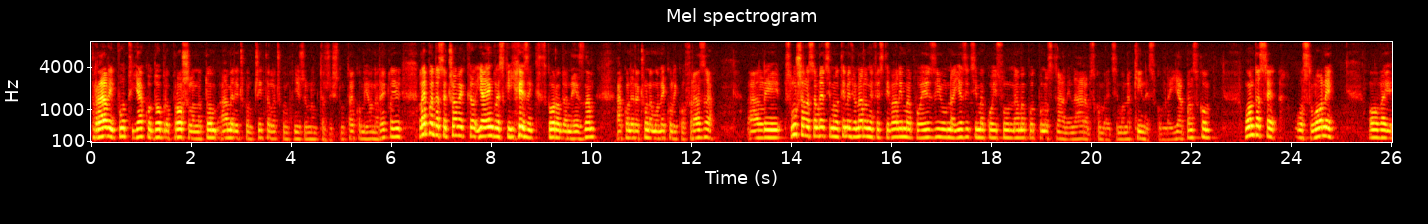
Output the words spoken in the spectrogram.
pravi put jako dobro prošla na tom američkom čitalačkom književnom tržištu. Tako mi je ona rekla. Lepo je da se čovek, ja engleski jezik skoro da ne znam, ako ne računamo nekoliko fraza, ali slušala sam recimo na tim međunarodnim festivalima poeziju na jezicima koji su nama potpuno strani, na arapskom recimo, na kineskom, na japanskom, onda se osloni ovaj,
